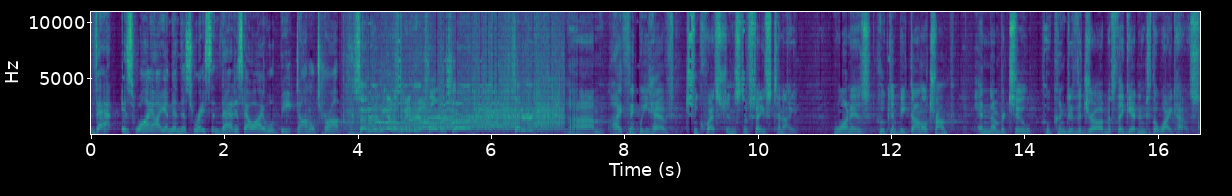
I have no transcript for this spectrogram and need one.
That is why I am in this race, and that is how I will beat Donald Trump. Senator, We gotta wake Senator up. Klobuchar. Senator, um, I think we have two questions to face tonight. One is who can beat Donald Trump? And number two, who can do the job if they get into the White House?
